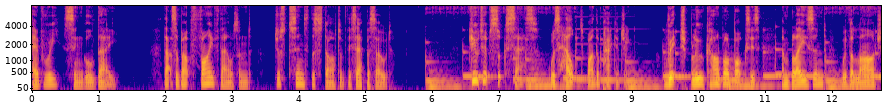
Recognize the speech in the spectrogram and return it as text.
every single day. That's about 5,000 just since the start of this episode. Q-Tip's success was helped by the packaging. Rich blue cardboard boxes emblazoned with a large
